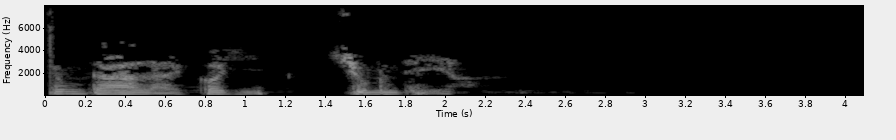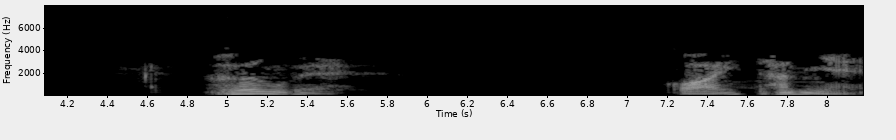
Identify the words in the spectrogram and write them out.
Chúng ta lại có dịp chung thiền, hướng về cõi thanh nhẹ.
